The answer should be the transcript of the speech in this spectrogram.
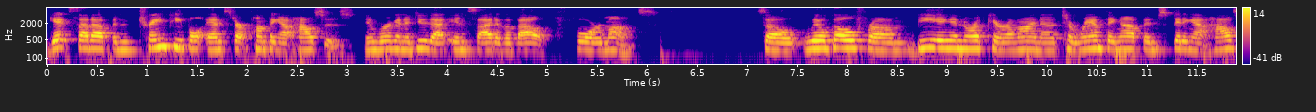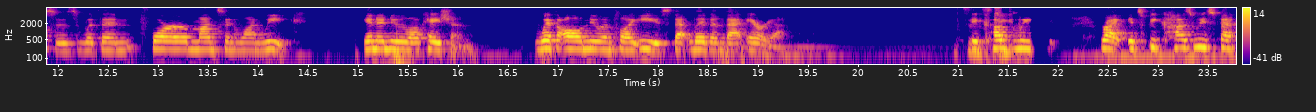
get set up and train people and start pumping out houses. And we're going to do that inside of about four months. So we'll go from being in North Carolina to ramping up and spitting out houses within four months and one week in a new location with all new employees that live in that area. because we, right, it's because we spent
